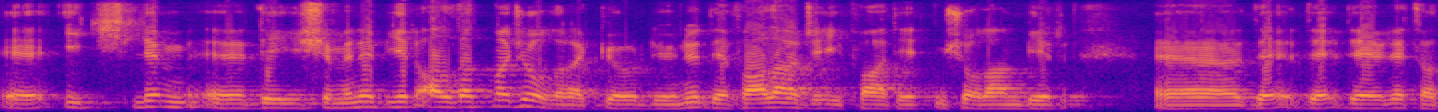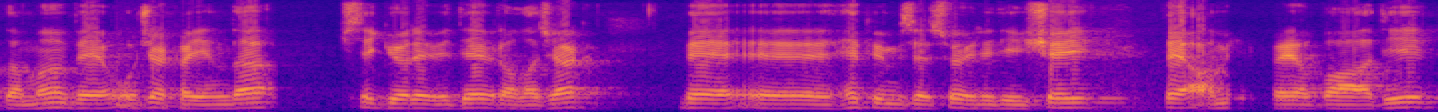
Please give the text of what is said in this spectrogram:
e, iklim e, değişimini bir aldatmacı olarak gördüğünü defalarca ifade etmiş olan bir e, de- de- devlet adamı ve Ocak ayında işte görevi devralacak ve e, hepimize söylediği şey ve Amerika'ya vaadi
